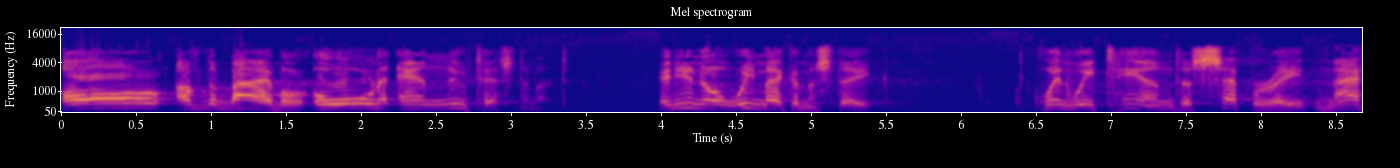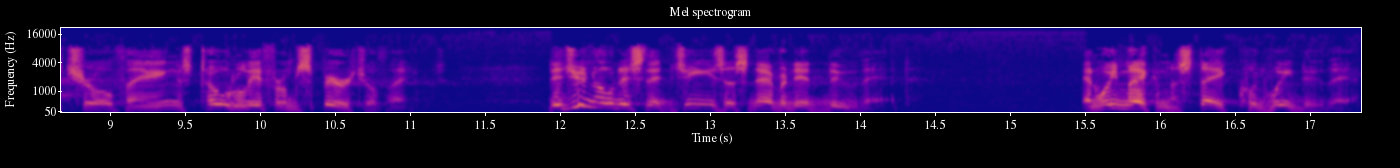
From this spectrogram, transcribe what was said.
all of the Bible, Old and New Testament. And you know, we make a mistake when we tend to separate natural things totally from spiritual things. Did you notice that Jesus never did do that? And we make a mistake when we do that.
